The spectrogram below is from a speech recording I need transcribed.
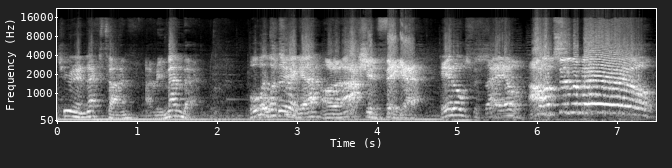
Tune in next time and remember, Pull the trigger on an action figure. Heroes for Sale. Out in the mail!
